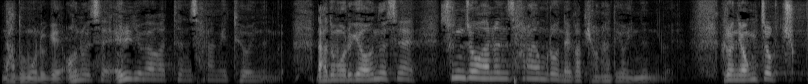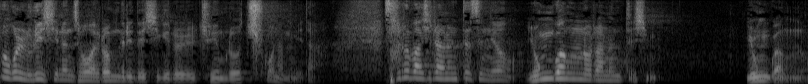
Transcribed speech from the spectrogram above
나도 모르게 어느새 엘리와 같은 사람이 되어 있는 거예요. 나도 모르게 어느새 순종하는 사람으로 내가 변화되어 있는 거예요. 그런 영적 축복을 누리시는 저와 여러분들이 되시기를 주임으로 축원합니다. 사르밧이라는 뜻은요. 용광로라는 뜻입니다. 용광로.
